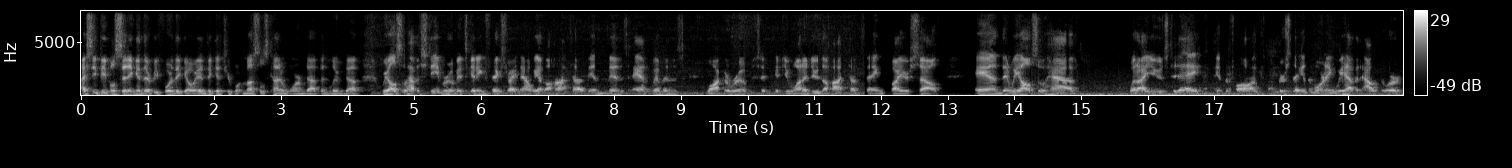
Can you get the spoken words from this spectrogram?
I see people sitting in there before they go in to get your muscles kind of warmed up and lubed up. We also have a steam room. It's getting fixed right now. We have a hot tub in men's and women's locker rooms if, if you want to do the hot tub thing by yourself. And then we also have what I use today in the fog. First thing in the morning, we have an outdoor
